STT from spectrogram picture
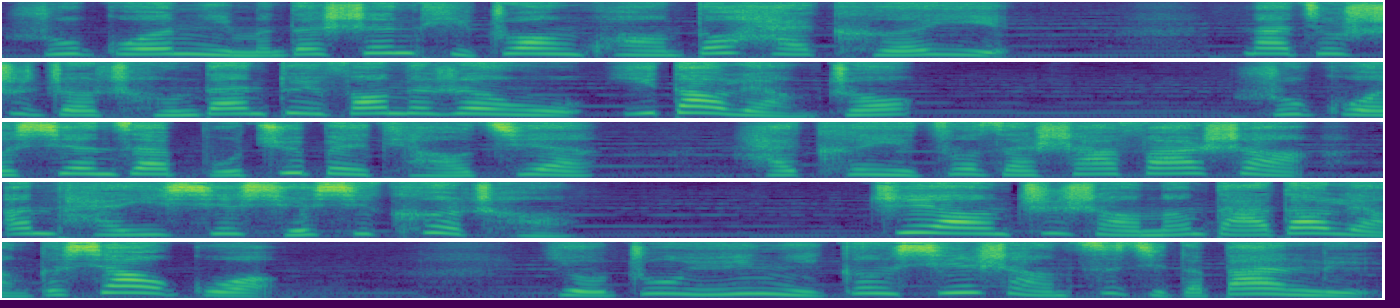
如果你们的身体状况都还可以，那就试着承担对方的任务一到两周。如果现在不具备条件，还可以坐在沙发上安排一些学习课程，这样至少能达到两个效果：有助于你更欣赏自己的伴侣，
